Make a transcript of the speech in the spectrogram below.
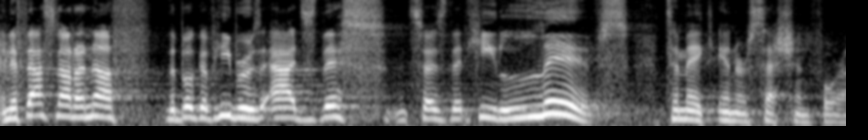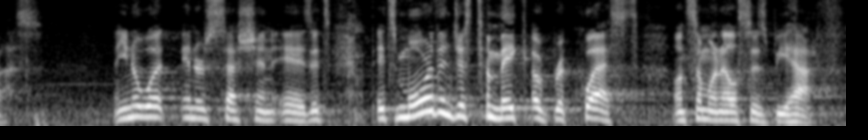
And if that's not enough, the book of Hebrews adds this it says that he lives to make intercession for us. And you know what intercession is? It's, it's more than just to make a request on someone else's behalf.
